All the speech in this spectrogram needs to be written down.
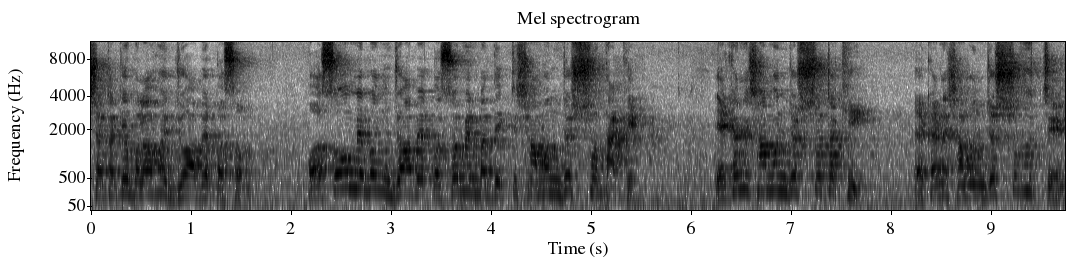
সেটাকে বলা হয় জবাবে কসম। কসম এবং জবাবে কসমের মধ্যে একটি সামঞ্জস্য থাকে। এখানে সামঞ্জস্যটা কি? এখানে সামঞ্জস্য হচ্ছে,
